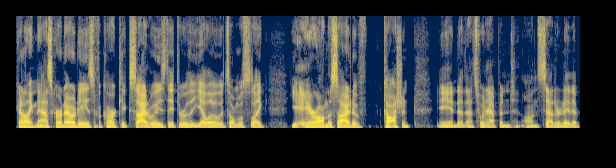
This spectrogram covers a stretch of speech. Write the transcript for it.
kind of like NASCAR nowadays. If a car kicks sideways, they throw the yellow. It's almost like you err on the side of caution. And uh, that's what happened on Saturday that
